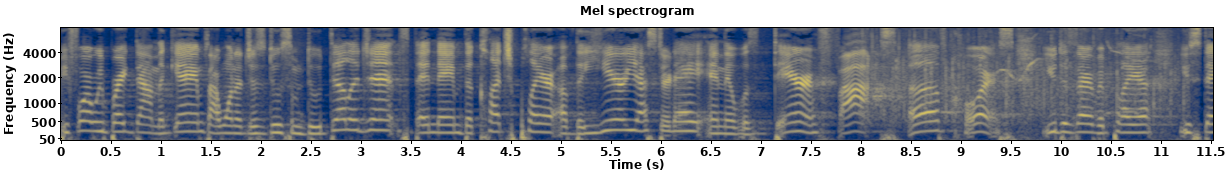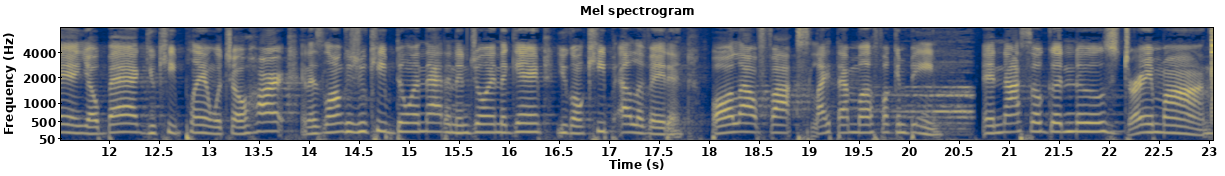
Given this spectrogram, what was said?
Before we break down the games, I want to just do some due diligence. They named the clutch player of the year yesterday, and it was De'Aaron Fox. Of course. You deserve it, player. You stay in your bag, you keep playing with your heart, and as long as you keep doing that and enjoying the game, you're going to keep elevating. Ball out, Fox. Light that motherfucking beam. And not so good news, Draymond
